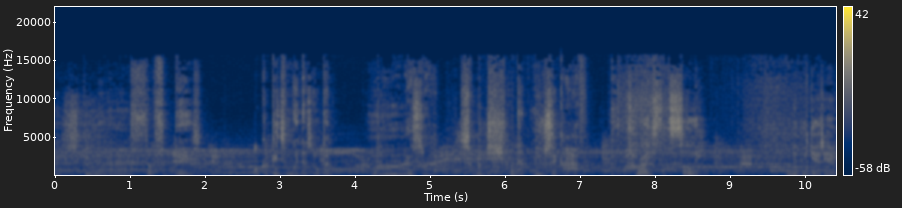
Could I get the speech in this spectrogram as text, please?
I've been in my own filth for days. Walker, get some windows open. Mm, yes, sir. Someone shut that music off. Christ, it's Sully. When did they get him?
